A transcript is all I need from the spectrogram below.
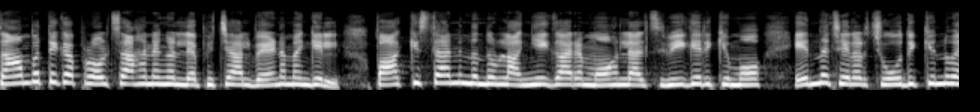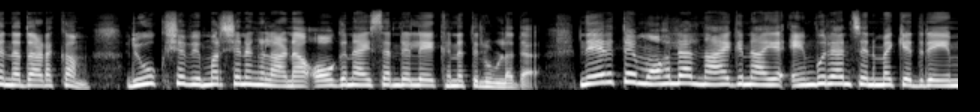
സാമ്പത്തിക പ്രോത്സാഹനങ്ങൾ ലഭിച്ചാൽ വേണമെങ്കിൽ പാകിസ്ഥാനിൽ നിന്നുള്ള അംഗീകാരം മോഹൻലാൽ സ്വീകരിക്കുമോ എന്ന് ചിലർ ചോദിക്കുന്നു എന്നതടക്കം രൂക്ഷ വിമർശനങ്ങളാണ് ഓർഗനൈസറിന്റെ ലേഖനത്തിലുള്ളത്. നേരത്തെ മോഹൻലാൽ നായകനായ എമ്പുരാൻ സിനിമയ്ക്കെതിരെയും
